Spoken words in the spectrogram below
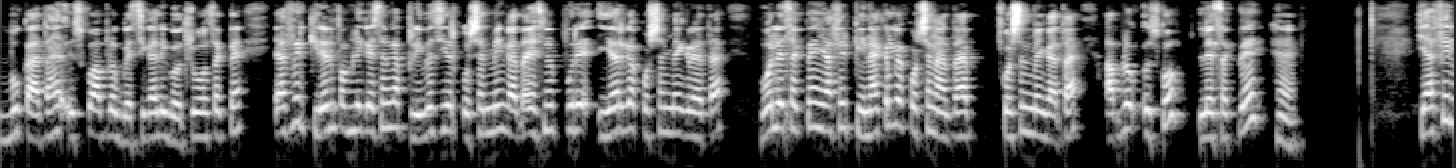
बुक आता है इसको आप लोग बेसिकली गो थ्रू हो सकते हैं, या फिर किरण पब्लिकेशन का प्रीवियस ईयर क्वेश्चन बैंक आता है, इसमें पूरे ईयर का क्वेश्चन बैंक रहता है, वो ले सकते हैं, या फिर पिनाकल का क्वेश्चन आता है क्वेश्चन बैंक आता है, आप लोग उसको ले सकते हैं। या फिर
